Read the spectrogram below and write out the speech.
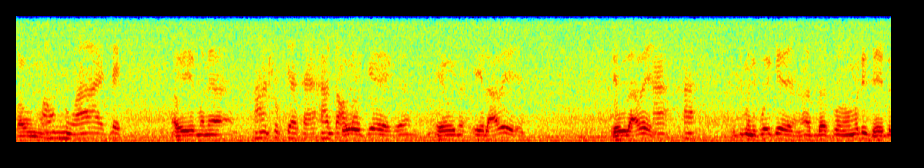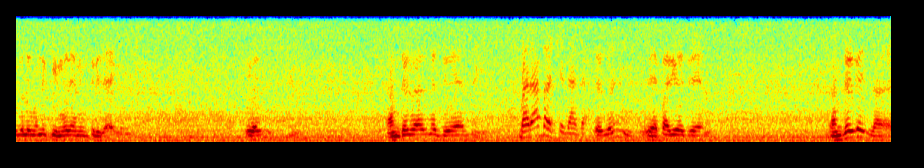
પાઉન્ડ પાઉન્ડનું એટલે. હવે એ મને આઠ રૂપિયા થાય હા કે એવું એ લાવે. એવું લાવે? હા. પછી મને કોઈ કે આ દસ પાઉન્ડ મળી છે એટલે પેલું મને કિંમત એની ઉતરી જાય. શું કહ્યું? સમજણ વાત મેં જોયા નહીં બરાબર છે દાદા. વેપારીઓ જોયા સમજણ કઈ લાવે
